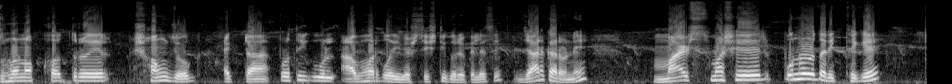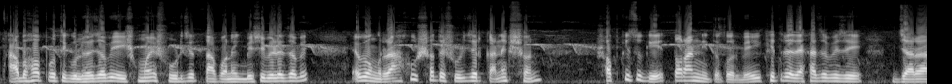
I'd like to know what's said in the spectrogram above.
গ্রহ নক্ষত্রের সংযোগ একটা প্রতিকূল আবহাওয়ার পরিবেশ সৃষ্টি করে ফেলেছে, যার কারণে মার্চ মাসের পনেরো তারিখ থেকে আবহাওয়া প্রতিকূল হয়ে যাবে। এই সময় সূর্যের তাপ অনেক বেশি বেড়ে যাবে এবং রাহুর সাথে সূর্যের কানেকশন সব কিছুকে ত্বরান্বিত করবে। এই ক্ষেত্রে দেখা যাবে যে যারা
